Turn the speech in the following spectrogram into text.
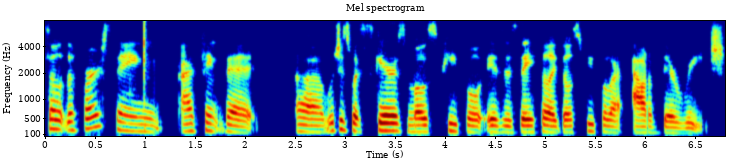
So the first thing I think that uh, which is what scares most people is is they feel like those people are out of their reach.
